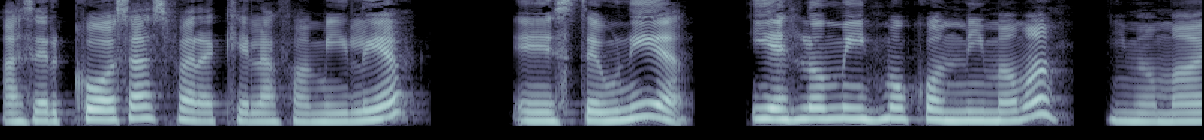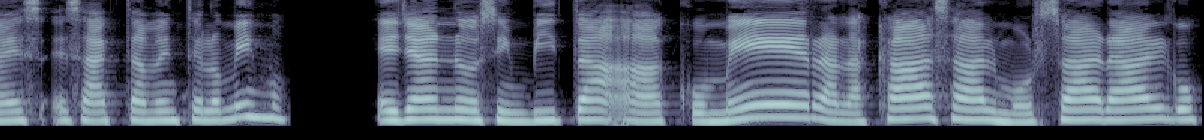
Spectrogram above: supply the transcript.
hacer cosas para que la familia esté unida. Y es lo mismo con mi mamá. Mi mamá es exactamente lo mismo. Ella nos invita a comer a la casa, a almorzar algo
